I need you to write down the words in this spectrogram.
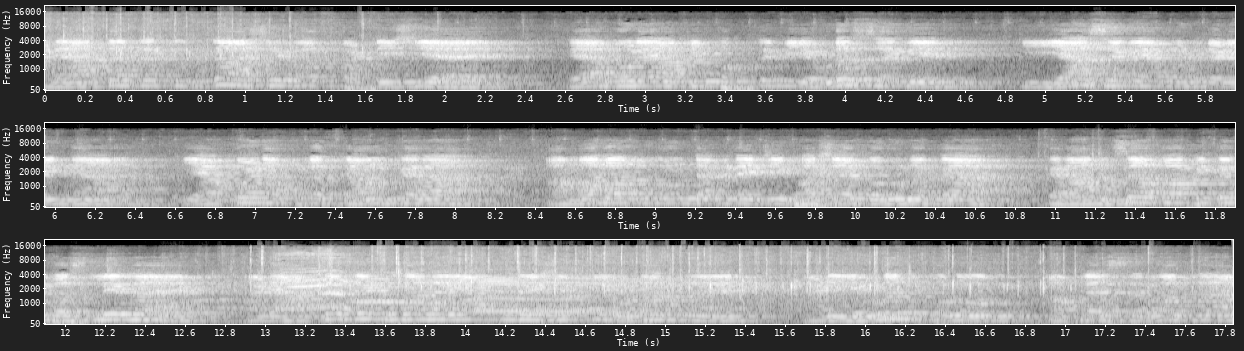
आणि आता तर तुमचा आशीर्वाद पाठीशी आहे. त्यामुळे आम्ही फक्त मी एवढंच सांगेन की या सगळ्या मंडळींना की आपण आपलं काम करा आम्हाला उडून टाकण्याची भाषा करू नका. कारण आमचा बाप इथे बसलेला आहे आणि आता ते कुणाला यापुढे शक्य होणार नाही. आणि एवढंच करून आपल्या सर्वांना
